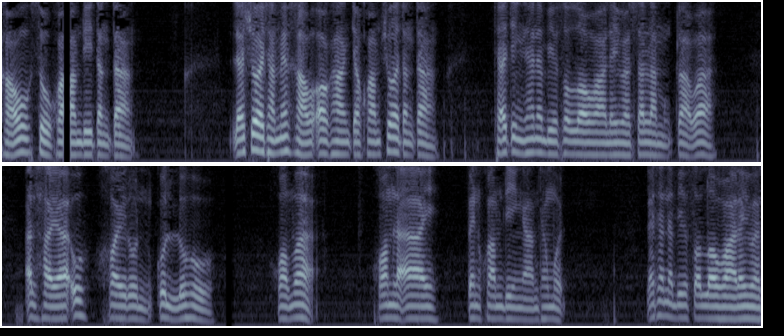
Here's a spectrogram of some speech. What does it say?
เขาสู่ความดีต่างๆ และช่วยทำให้เขาออกห่างจากความชั่วต่างๆ แท้จริงท่านนบีสุลต่านอะลัยฮิวะสัลลัมกล่าวว่า อัลฮายาอุคอยรุนกุลลุหู ความว่าความละอายเป็นความดีงามทั้งหมด และท่านนบีสุลต่านอะลัยฮิวะ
